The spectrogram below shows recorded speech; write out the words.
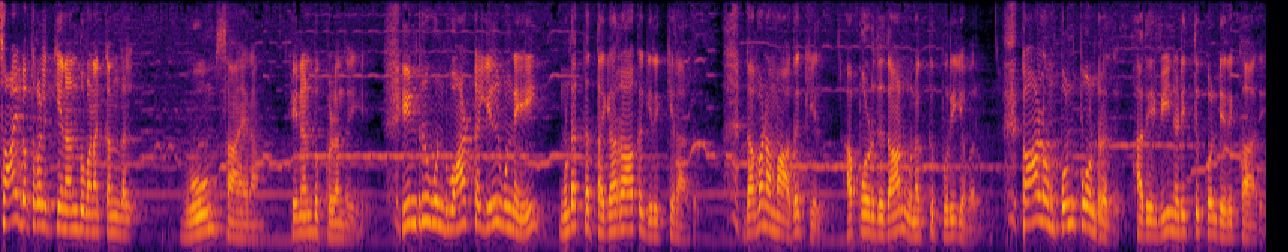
சாய் பக்தர்களுக்கு என் அன்பு வணக்கங்கள். ஓம் சாய்ராம். என் அன்பு குழந்தையே இன்று உன் வாழ்க்கையில் உன்னை முடக்க தயாராக இருக்கிறார்கள். கவனமாக கேள் அப்பொழுதுதான் உனக்கு புரிய வரும். காலம் பொன் போன்றது. அதை வீணடித்து கொண்டிருக்காதே.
